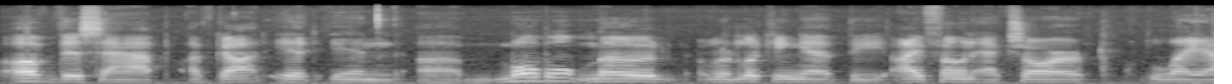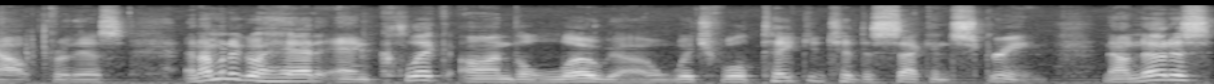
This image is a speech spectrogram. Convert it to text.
of this app. I've got it in uh, mobile mode. We're looking at the iPhone XR layout for this. And I'm going to go ahead and click on the logo, which will take you to the second screen. Now notice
